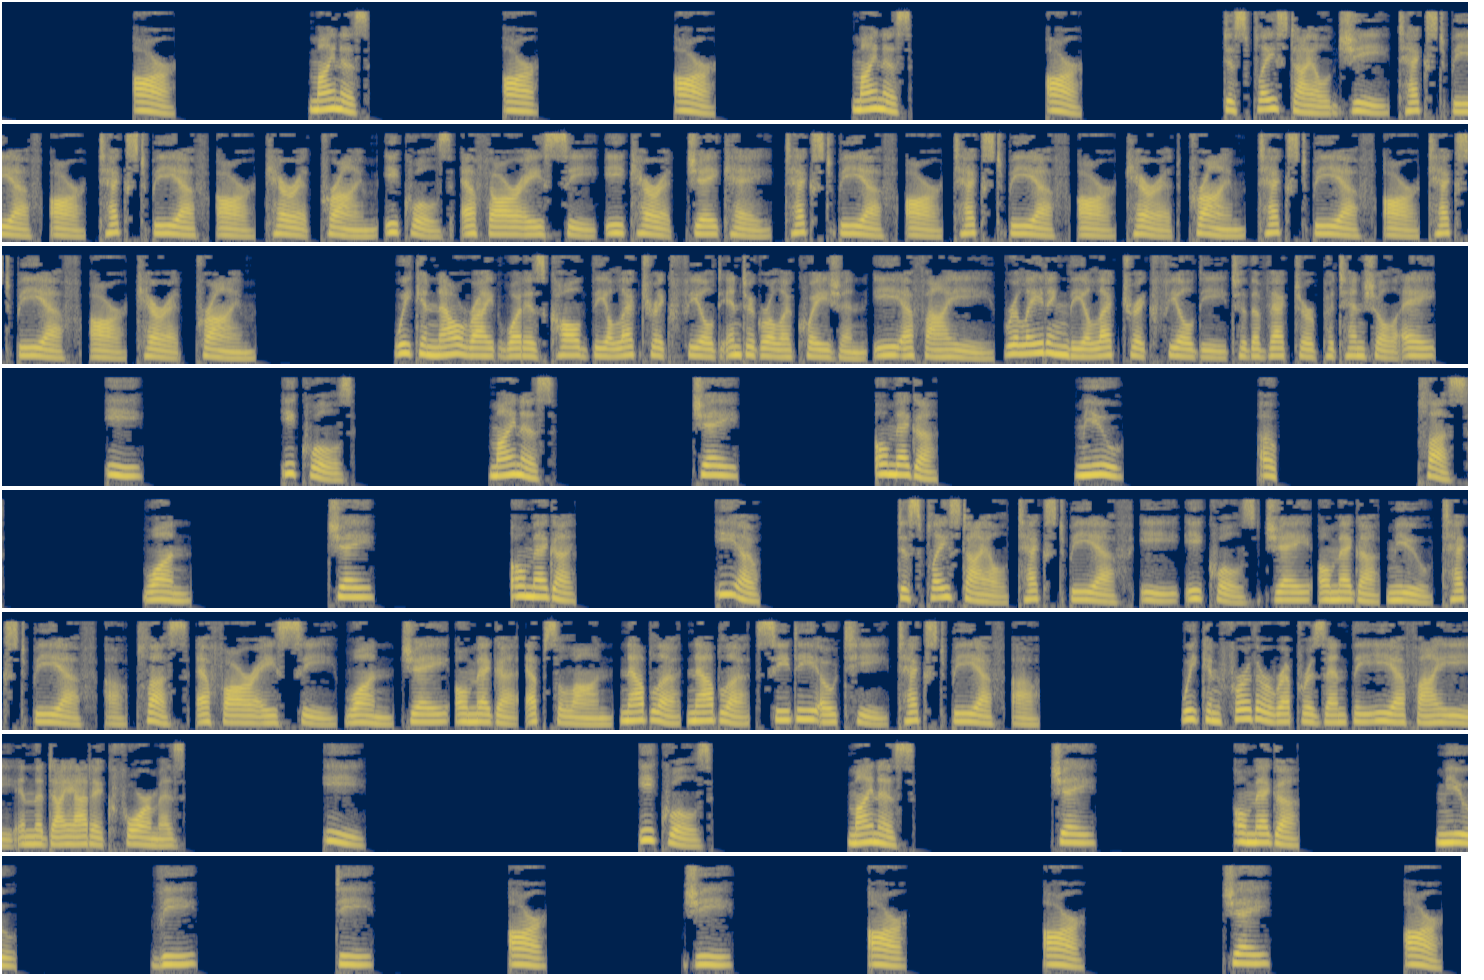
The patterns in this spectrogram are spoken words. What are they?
r minus r r minus r display style g text bf r text bf r caret prime equals frac e caret jk text bf r text bf r caret prime text bf r text bf r caret prime. We can now write what is called the electric field integral equation EFIE, relating the electric field E to the vector potential A E equals minus J omega mu o plus 1 j omega eo display style text bf e equals j omega mu text bf a plus frac 1 j omega epsilon nabla nabla cdot text bf a. We can further represent the EFIE in the dyadic form as E equals minus J Omega mu V D R G R R J R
